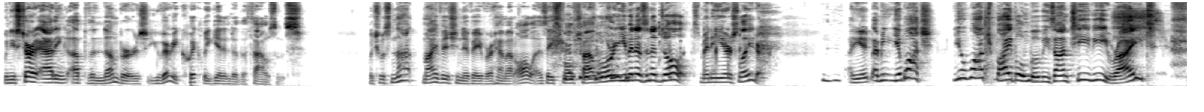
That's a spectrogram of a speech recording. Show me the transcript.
When you start adding up the numbers, you very quickly get into the thousands, which was not my vision of Abraham at all as a small child or even as an adult many years later. Mm-hmm. I mean, you watch you watch Bible movies on TV, right?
